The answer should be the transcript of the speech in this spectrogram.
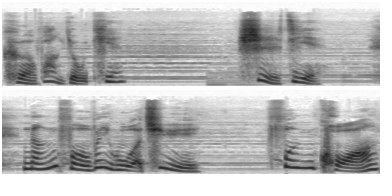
渴望有天，世界。能否为我去疯狂？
